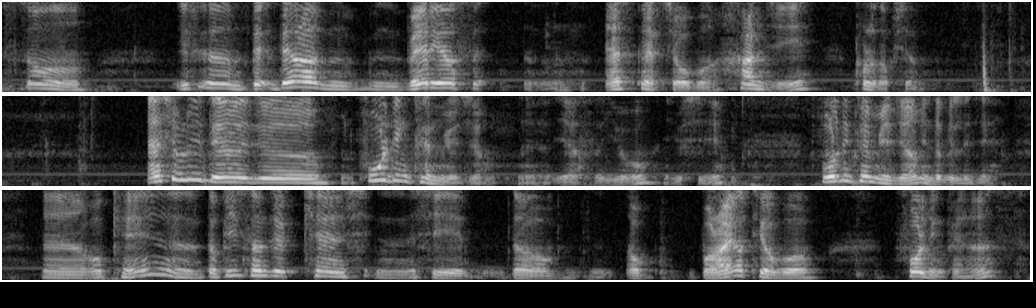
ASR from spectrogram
So it's, um, th there are various aspects of Hanji production. Actually, there is a folding fan museum. Yes, you you see, folding fan museum in the village. Uh, okay, the visitors can see the a variety of folding fans,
